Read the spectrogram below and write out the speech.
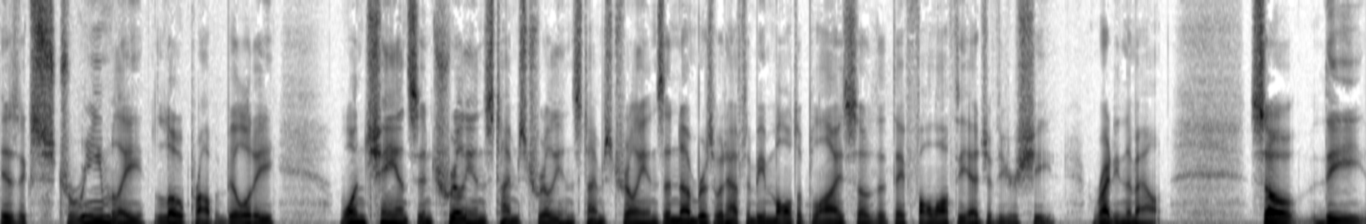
is extremely low probability. One chance in trillions times trillions times trillions. The numbers would have to be multiplied so that they fall off the edge of your sheet, writing them out. So the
